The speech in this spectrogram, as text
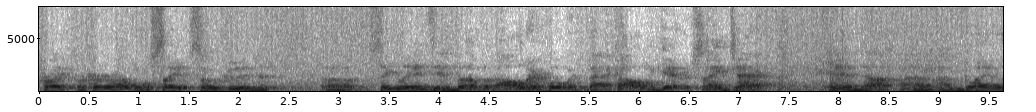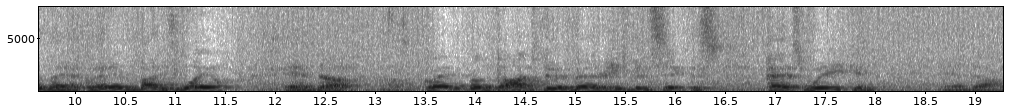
pray for her. I won't say it's so good to uh, see Lindsay and Bubba and all their boys back all together same time. And uh, I'm, I'm glad of that. Glad everybody's well. And uh, uh, glad that Brother Don's doing better. He's been sick this past week. And, and uh,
